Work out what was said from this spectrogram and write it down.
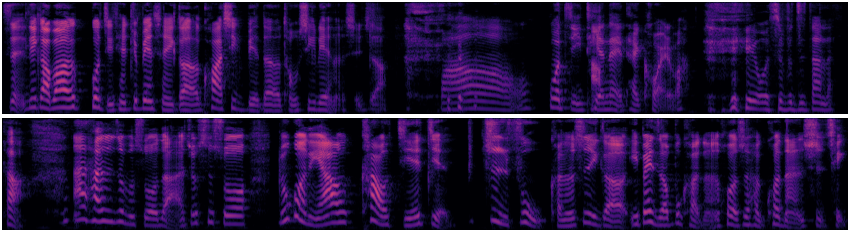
谁你搞不好过几天就变成一个跨性别的同性恋了，谁知道？哇哦，过几天那也太快了吧？我是不知道了。好，那他是这么说的啊，就是说，如果你要靠节俭致富，可能是一个一辈子都不可能，或者是很困难的事情。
